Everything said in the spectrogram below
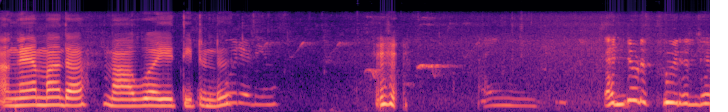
അങ്ങനെ അമ്മ അതാ മാവുമായി എത്തിയിട്ടുണ്ട്. എന്റെ ഉടുപ്പൂരല്ലേ.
